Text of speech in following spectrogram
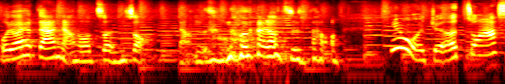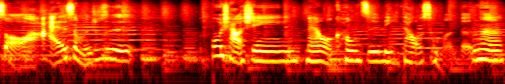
我就会跟他讲说尊重这样子，然后他就知道。因为我觉得抓手啊，还是什么，就是不小心没有控制力道什么的，那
